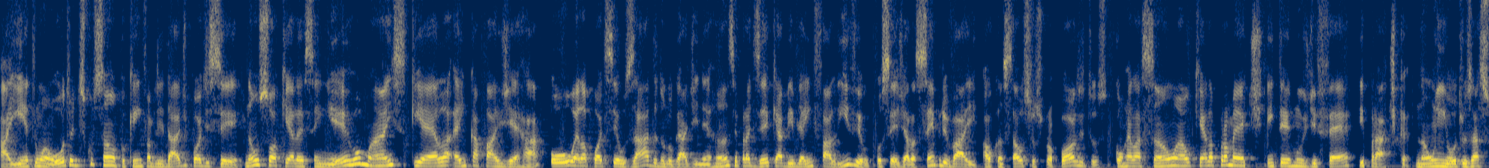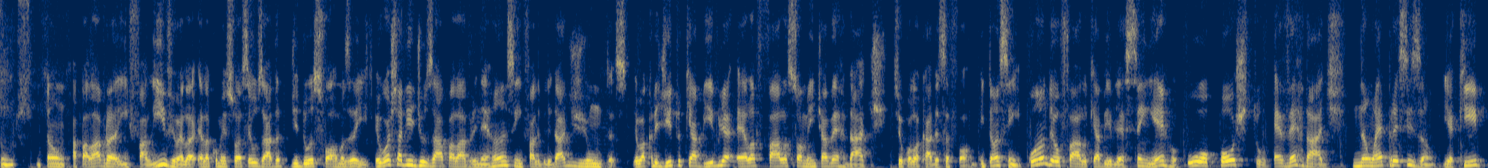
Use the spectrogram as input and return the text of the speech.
aí entra uma outra discussão, porque infalibilidade pode ser não só que ela é sem erro, mas que ela é incapaz de errar, ou ela pode ser usada no lugar de inerrância para dizer que a Bíblia é infalível, ou seja, ela sempre vai alcançar os seus propósitos com relação ao que ela promete em termos de fé e prática, não em outros assuntos. Então, a palavra infalível, ela, ela começou a ser usada de duas duas formas aí. Eu gostaria de usar a palavra inerrância e infalibilidade juntas. Eu acredito que a Bíblia, ela fala somente a verdade, se eu colocar dessa forma. Então, assim, quando eu falo que a Bíblia é sem erro, o oposto é verdade, não é precisão. E aqui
